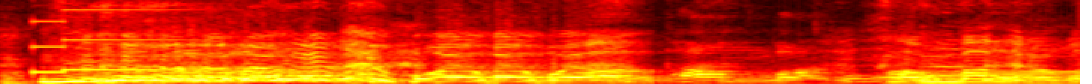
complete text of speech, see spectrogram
뭐야 뭐야 뭐야? 반반. 반반이라고?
